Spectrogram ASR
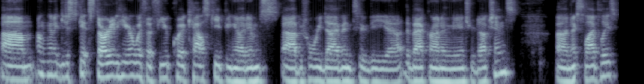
Um, I'm going to just get started here with a few quick housekeeping items uh, before we dive into the, uh, the background and the introductions. Uh, next slide, please.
